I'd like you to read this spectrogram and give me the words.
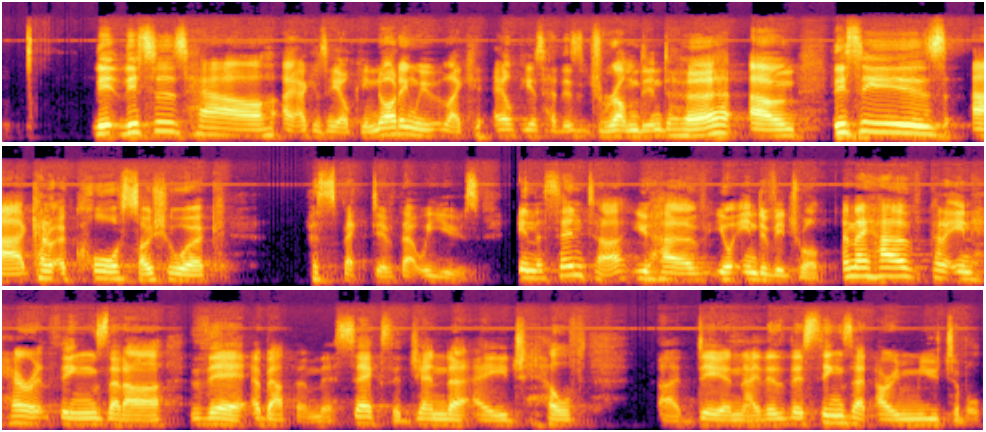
this is how I, can see Elkie nodding. We like Elkie has had this drummed into her. Um, this is uh, kind of a core social work perspective that we use. In the center, you have your individual, and they have kind of inherent things that are there about them their sex, their gender, age, health, uh, DNA. There's, there's things that are immutable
